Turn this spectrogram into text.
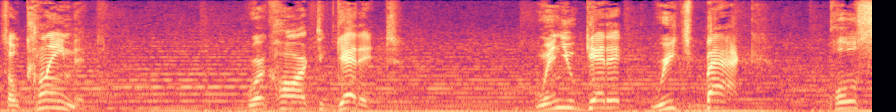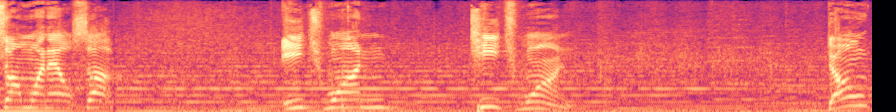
So claim it. Work hard to get it. When you get it, reach back, pull someone else up. Each one, teach one. Don't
